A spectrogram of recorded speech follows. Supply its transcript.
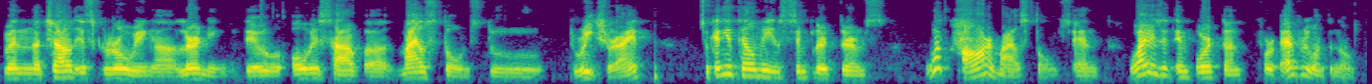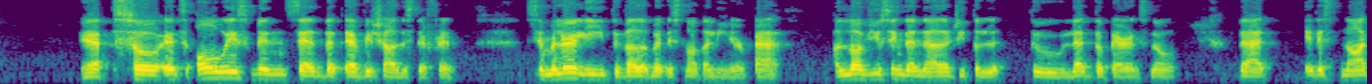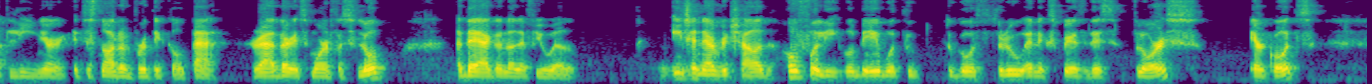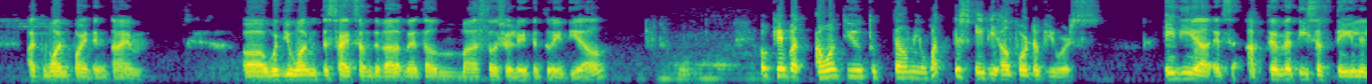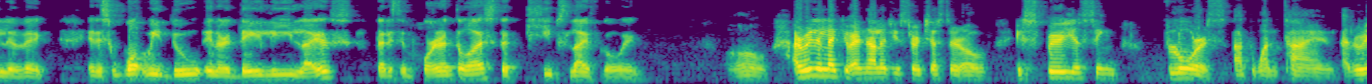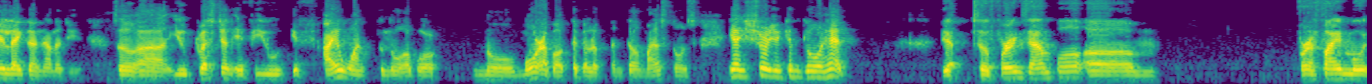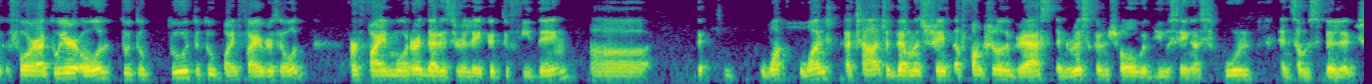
when a child is growing, uh, learning, they will always have uh, milestones to, to reach, right? So can you tell me in simpler terms, what are milestones and why is it important for everyone to know? Yeah, so it's always been said that every child is different. Similarly, development is not a linear path. I love using the analogy to to let the parents know that it is not linear. It is not a vertical path. Rather, it's more of a slope, a diagonal, if you will. Each and every child, hopefully, will be able to to go through and experience these floors, air quotes, at one point in time. Uh, would you want me to cite some developmental milestones related to ADL? Okay, but I want you to tell me what is ADL for the viewers? ADL, it's activities of daily living. It is what we do in our daily lives that is important to us that keeps life going. Oh, I really like your analogy, Sir Chester, of experiencing floors at one time. I really like the analogy. So uh, you question if you if I want to know about know more about developmental milestones. Yeah, sure, you can go ahead. Yeah. So, for example, um, for a fine mo- for a two-year-old, two to two to two point five years old, for fine motor that is related to feeding, uh, one, one a child should demonstrate a functional grasp and wrist control with using a spoon and some spillage.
